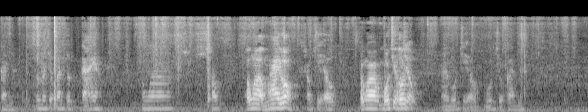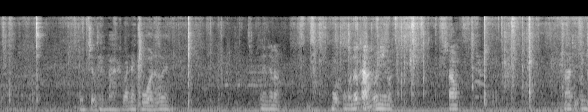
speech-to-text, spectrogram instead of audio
Cần tôi mấy triệu cân tôi cái à? Không ờ, sáu. Ông ờ, ẩm 2 đúng không? 6 triệu. Ông ờ, 4 triệu bốn thôi triệu. À 4 triệu 4 triệu cân này. 4 triệu thêm ba ván này thua nữa Xem xem nào. Một không có nước hẳn luôn đi mà. Xong. Ba triệu thêm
